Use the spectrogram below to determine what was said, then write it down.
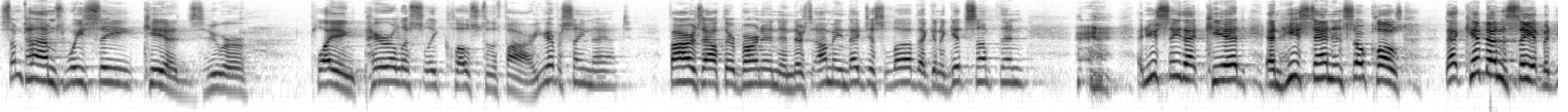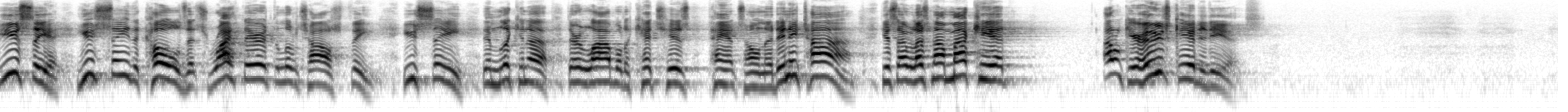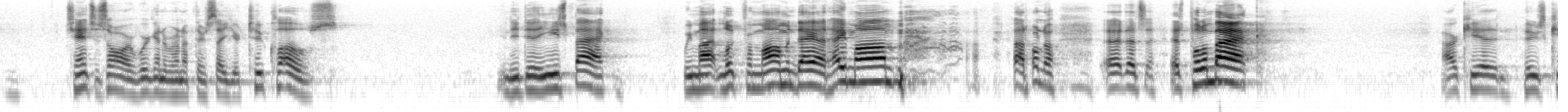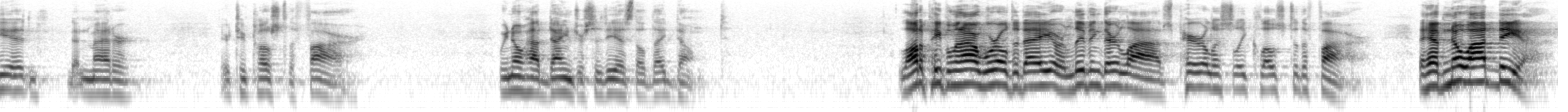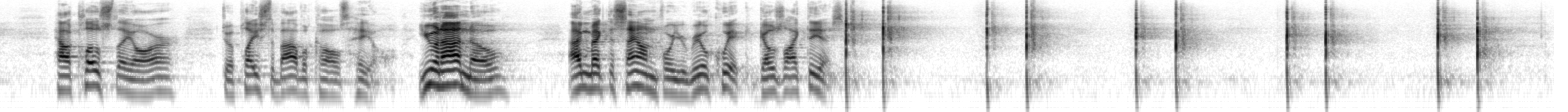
sometimes we see kids who are playing perilously close to the fire. You ever seen that? Fire's out there burning, and there's, I mean, they just love, they're going to get something. and you see that kid, and he's standing so close. That kid doesn't see it, but you see it. You see the coals that's right there at the little child's feet. You see them looking up. They're liable to catch his pants on at any time. You say, Well, that's not my kid. I don't care whose kid it is. Chances are we're going to run up there and say, You're too close. You need to ease back. We might look for mom and dad. Hey, mom. I don't know. Uh, let's, let's pull them back. Our kid, whose kid, doesn't matter. They're too close to the fire. We know how dangerous it is, though they don't. A lot of people in our world today are living their lives perilously close to the fire. They have no idea how close they are to a place the Bible calls hell. You and I know. I can make the sound for you real quick. It goes like this.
